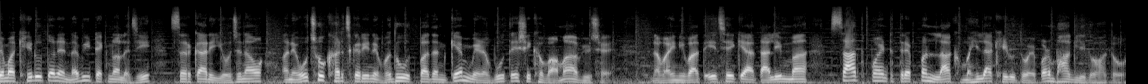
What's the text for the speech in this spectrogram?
જેમાં ખેડૂતોને નવી ટેકનોલોજી, સરકારી યોજનાઓ અને ઓછો ખર્ચ કરીને વધુ ઉત્પાદન કેમ મેળવવું તે શીખવવામાં આવ્યું છે. નવાઈની વાત એ છે કે આ તાલીમમાં સાત પોઈન્ટ ત્રેપન લાખ મહિલા ખેડૂતોએ પણ ભાગ લીધો હતો.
